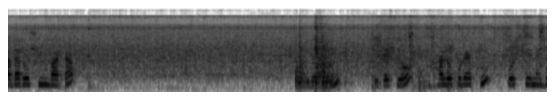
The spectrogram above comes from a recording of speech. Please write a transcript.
আদা রসুন বাটা। এবার আমি এটাকেও ভালো করে একটু কষিয়ে নেব।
